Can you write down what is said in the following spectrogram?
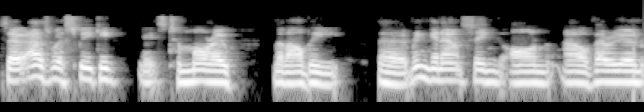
so as we're speaking, it's tomorrow that I'll be uh, ring announcing on our very own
